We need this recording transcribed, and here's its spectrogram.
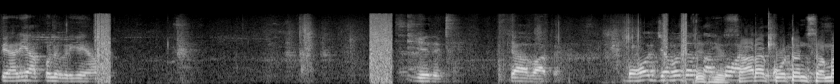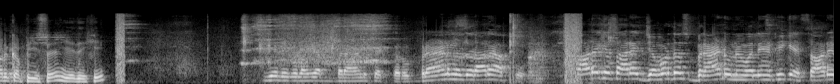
प्यारी आपको लग रही है यहाँ ये देखो क्या बात है। बहुत ज़बरदस्त आपको सारा कॉटन समर का पीस है ये देखिए। ये देखो भाई आप ब्रांड चेक करो। ब्रांड नज़र आ रहा है आपको। सारे के सारे ज़बरदस्त ब्रांड होने वाले हैं ठीक है? सारे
